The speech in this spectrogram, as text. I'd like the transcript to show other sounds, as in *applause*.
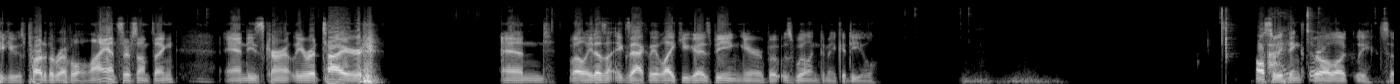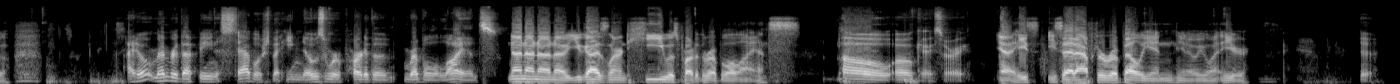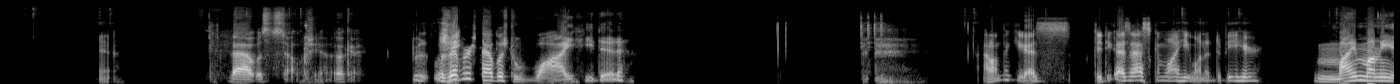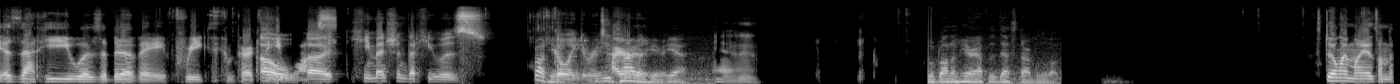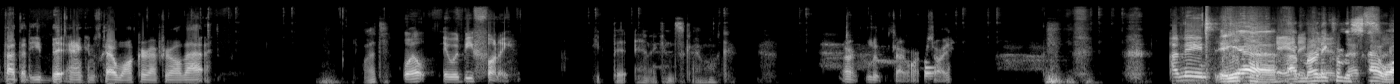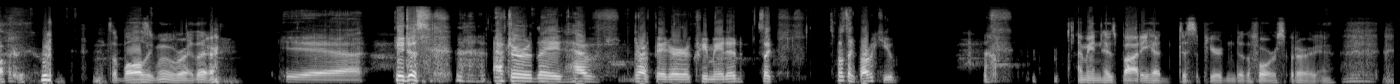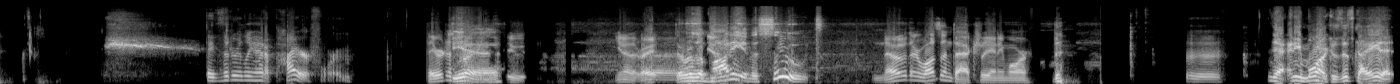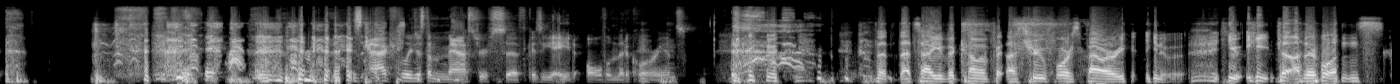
like *laughs* he was part of the Rebel Alliance or something, and he's currently retired. *laughs* And well, he doesn't exactly like you guys being here, but was willing to make a deal. Also, he I thinks they're all ugly. So I don't remember that being established that he knows we're part of the Rebel Alliance. no, no, no, no. You guys learned he was part of the Rebel Alliance. Oh, okay, sorry. Yeah, he's he said after rebellion, you know, he went here. That was established, yeah. Okay. Was, was ever established why he did? I don't think you guys did. You guys ask him why he wanted to be here? My money is that he was a bit of a freak compared to he Oh, walks. uh, he mentioned that he was Brought here. Going to retire retirement. retired here, yeah. Yeah, yeah. We brought him here after the Death Star blew up. Still, my money is on the fact that he bit Anakin Skywalker after all that. What? well, it would be funny. He bit Anakin Skywalker. Or Luke Skywalker, sorry. *laughs* I mean, Yeah, I'm Anakin, learning from a Skywalker. *laughs* It's a ballsy move right there. Yeah. He just *laughs* after they have Darth Vader cremated, it's like smells like barbecue. I mean, his body had disappeared into the Force, but alright. Yeah. They literally had a pyre for him. They were just Yeah. wearing a suit. You know that, right? Uh, There was a Yeah. body in the suit. no, there wasn't actually anymore. *laughs* hmm. Yeah, anymore because this guy ate it. *laughs* He's *laughs* actually just a master Sith because he ate all the midichlorians. *laughs* that, that's how you become a, a true Force power. You know, you eat the other ones.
